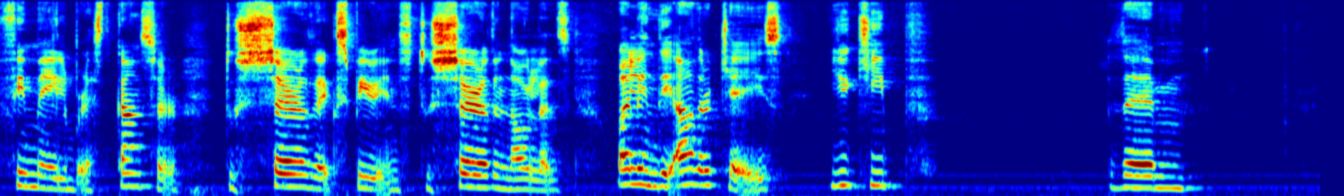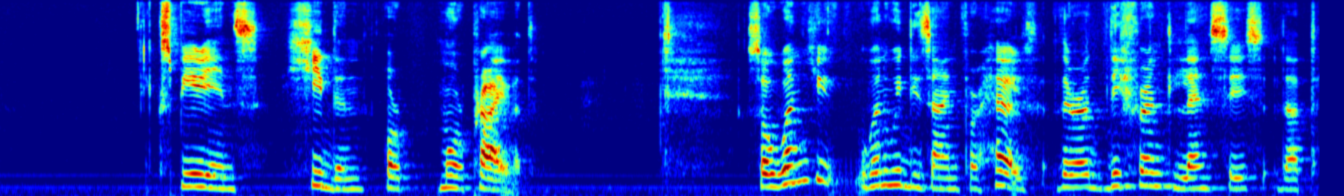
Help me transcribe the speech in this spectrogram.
female breast cancer to share the experience, to share the knowledge, while in the other case you keep the um, experience hidden or more private. So when you when we design for health, there are different lenses that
